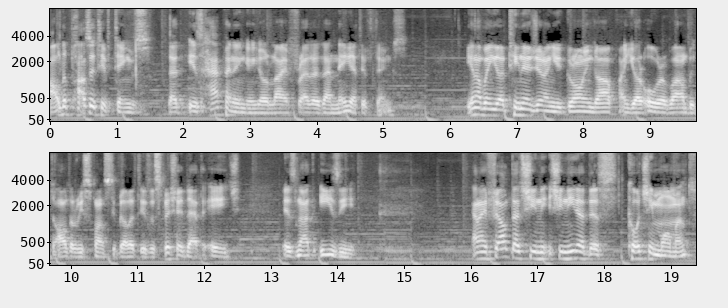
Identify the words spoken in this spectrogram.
all the positive things that is happening in your life rather than negative things. You know, when you're a teenager and you're growing up and you're overwhelmed with all the responsibilities, especially that age, is not easy and I felt that she she needed this coaching moment,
